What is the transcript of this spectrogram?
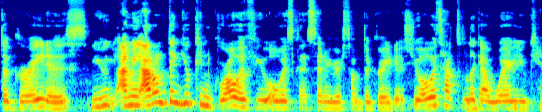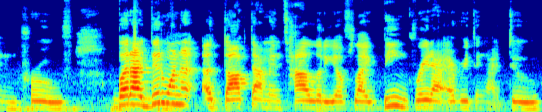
the greatest. You I mean, I don't think you can grow if you always consider yourself the greatest. You always have to look at where you can improve. But I did want to adopt that mentality of like being great at everything I do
